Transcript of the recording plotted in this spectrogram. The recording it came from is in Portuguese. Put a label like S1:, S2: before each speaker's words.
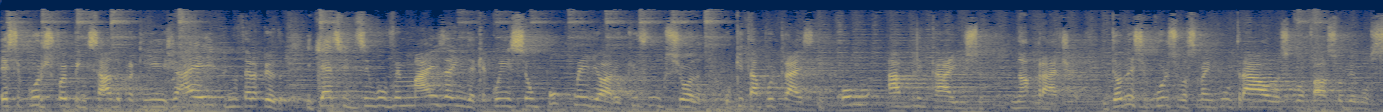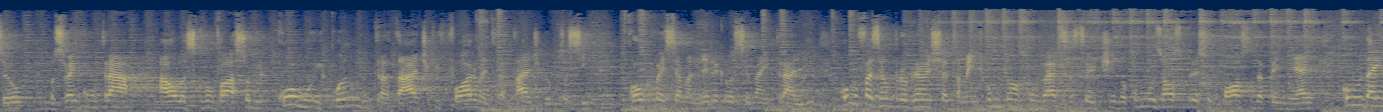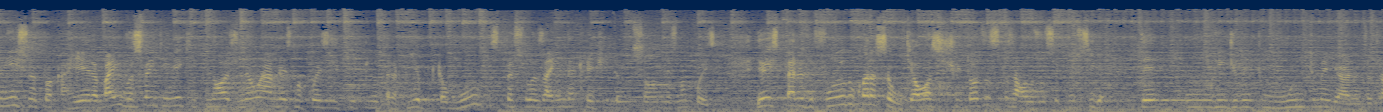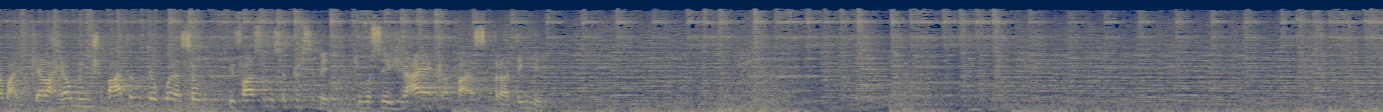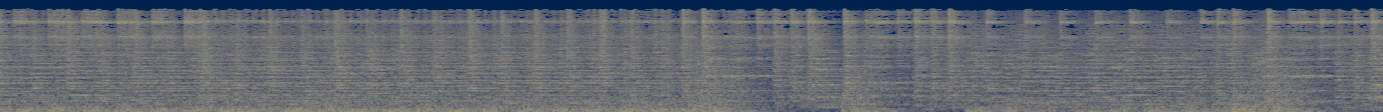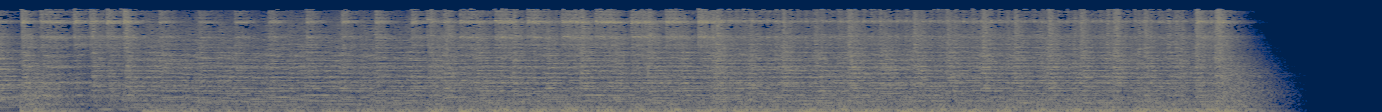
S1: Esse curso foi pensado para quem já é hipnoterapeuta e quer se desenvolver mais ainda, quer conhecer um pouco melhor o que funciona, o que está por trás e como aplicar isso na prática. Então, nesse curso você vai encontrar aulas que vão falar sobre emoção, você vai encontrar aulas que vão falar sobre como e quando tratar, de que forma tratar, digamos assim, qual vai ser a maneira que você vai entrar ali, como fazer um programa exatamente, como ter uma conversa assertiva, como usar os pressupostos da PNL, como dar início na tua carreira. Vai, você vai entender que hipnose não é a mesma coisa de que hipnoterapia, porque algumas pessoas ainda acreditam que são a mesma coisa. E eu espero do fundo do coração que ao assistir todas essas aulas você consiga ter um rendimento muito melhor no seu trabalho, que ela realmente bata no teu coração e faça você perceber que você já é capaz para atender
